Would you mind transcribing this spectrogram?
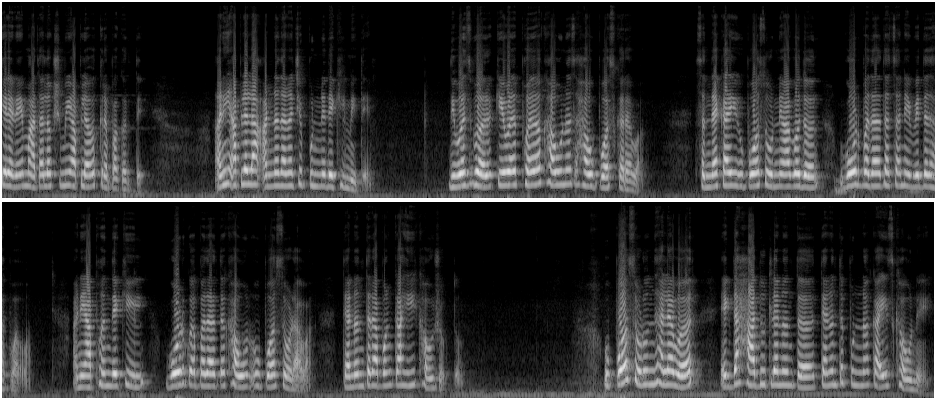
केल्याने माता लक्ष्मी आपल्यावर कृपा करते आणि आपल्याला अन्नदानाचे पुण्य देखील मिळते. दिवसभर केवळ फळं खाऊनच हा उपवास करावा. संध्याकाळी उपवास सोडण्या अगोदर गोड पदार्थाचा नैवेद्य दाखवावा आणि आपण देखील गोड प- पदार्थ खाऊन उपवास सोडावा. त्यानंतर आपण काहीही खाऊ शकतो. उपवास सोडून झाल्यावर एकदा हात धुतल्यानंतर त्यानंतर पुन्हा काहीच खाऊ नये.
